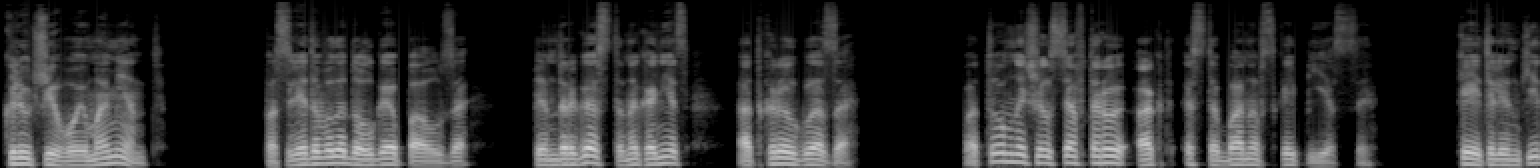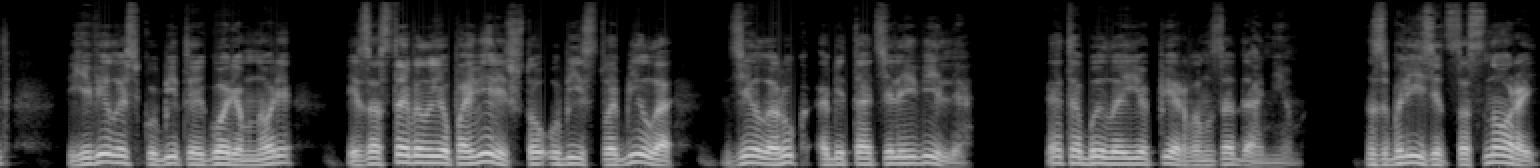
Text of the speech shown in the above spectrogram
ключевой момент. Последовала долгая пауза. Пендергаст, наконец, открыл глаза. Потом начался второй акт эстебановской пьесы. Кейтлин Кит явилась к убитой горем Норе и заставила ее поверить, что убийство Билла — дело рук обитателей Вилля. Это было ее первым заданием — сблизиться с Норой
